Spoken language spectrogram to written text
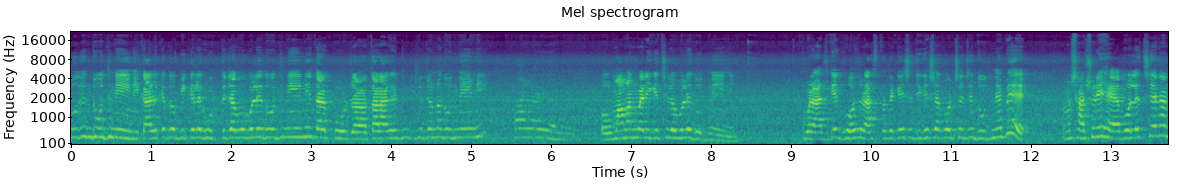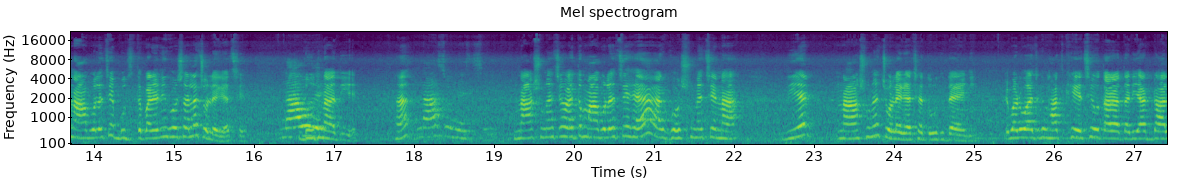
দুদিন দুধ নিইনি। কালকে তো বিকেলে ঘুরতে যাব বলে দুধ নিইনি তারপর তার আগের দিন কিসের জন্য দুধ নিইনি? ও মামান বাড়ি গেছিল বলে দুধ নিইনি। এবার আজকে ঘোষ রাস্তা থেকে এসে জিজ্ঞাসা করছে যে দুধ নেবে? আমার শাশুড়ি হ্যাঁ বলেছে না না বলেছে বুঝতে পারেনি ঘোষালা চলে গেছে। দুধ না দিয়ে। হ্যাঁ? না শুনেছি। না শুনেছে হয়তো মা বলেছে হ্যাঁ আর ঘোষ শুনেছে না দিয়ে না শুনে চলে গেছে দুধ দেয়নি। এবার ও আজকে ভাত খেয়েছে ও তাড়াতাড়ি আর ডাল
